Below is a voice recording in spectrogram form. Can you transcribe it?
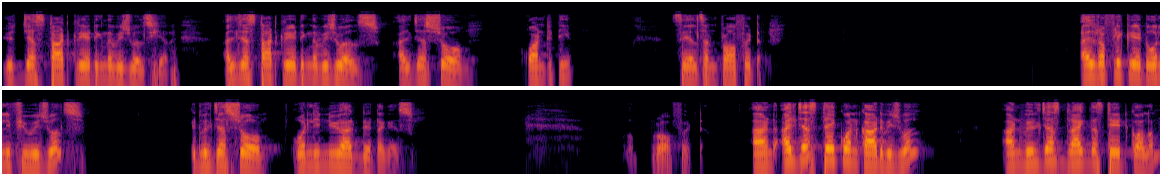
You just start creating the visuals here. I'll just start creating the visuals. I'll just show quantity sales and profit. I'll roughly create only few visuals. It will just show only new york data guys. Profit. And i'll just take one card visual and we'll just drag the state column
